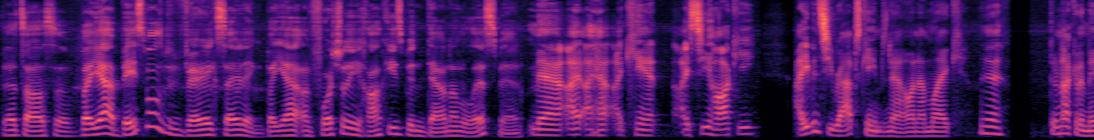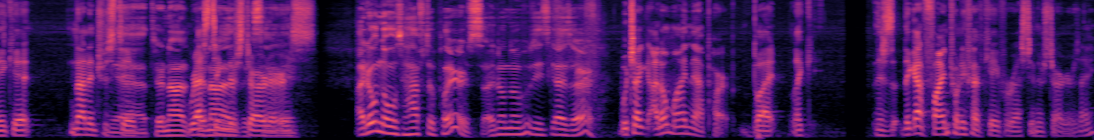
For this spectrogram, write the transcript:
That's awesome. But yeah, baseball's been very exciting. But yeah, unfortunately, hockey's been down on the list, man. Man, I, I I can't. I see hockey. I even see Raps games now, and I'm like, yeah, they're not gonna make it. Not interested. Yeah, they're not- they're resting not their as exciting. starters. I don't know half the players. I don't know who these guys are. which I, I don't mind that part, but like, there's they got fined 25k for resting their starters, eh?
